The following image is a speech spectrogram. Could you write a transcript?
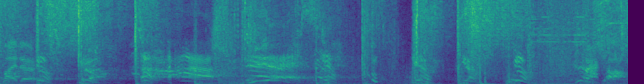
Spider. Yes! Back off!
